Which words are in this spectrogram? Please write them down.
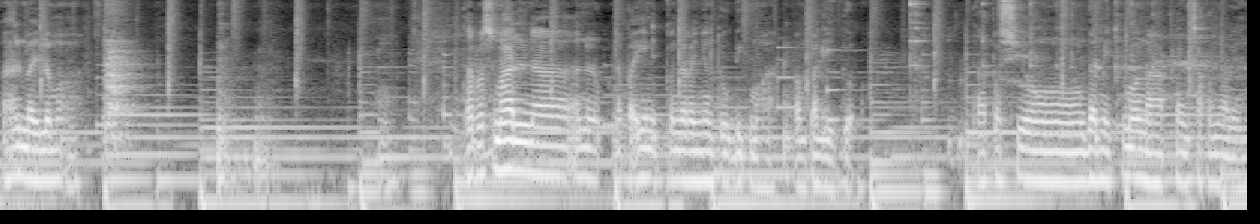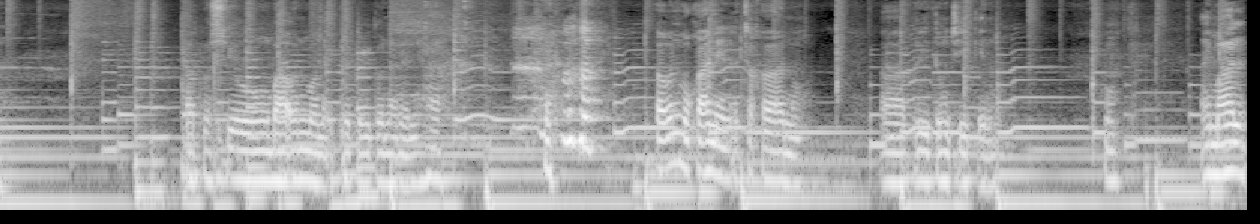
Mahal, Milo mo. oh. Tapos mahal na ano, napainit ko na rin yung tubig mo ha, pampaligo. Tapos yung damit mo na plancha ko na rin. Tapos yung baon mo na i-prepare ko na rin ha. baon mo kanin at saka ano, ah, pritong chicken. Hmm. Ay mahal,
